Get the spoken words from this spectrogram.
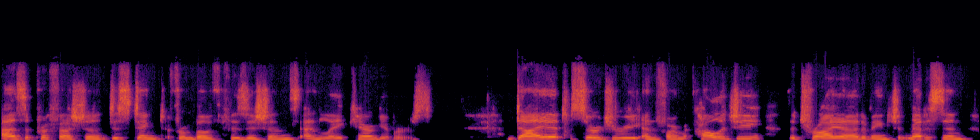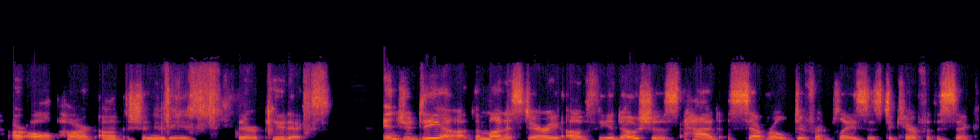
as a profession distinct from both physicians and lay caregivers. Diet, surgery, and pharmacology, the triad of ancient medicine, are all part of Shenoute's therapeutics. In Judea, the monastery of Theodosius had several different places to care for the sick,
